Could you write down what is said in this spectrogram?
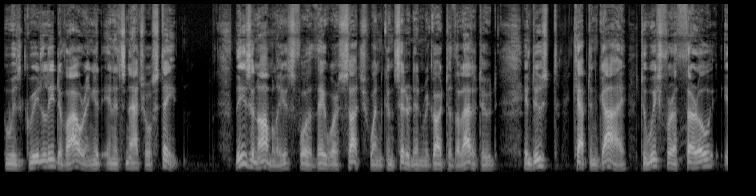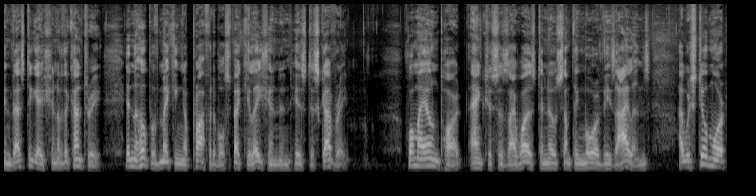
who was greedily devouring it in its natural state. These anomalies, for they were such when considered in regard to the latitude, induced Captain Guy to wish for a thorough investigation of the country, in the hope of making a profitable speculation in his discovery. For my own part, anxious as I was to know something more of these islands, I was still more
